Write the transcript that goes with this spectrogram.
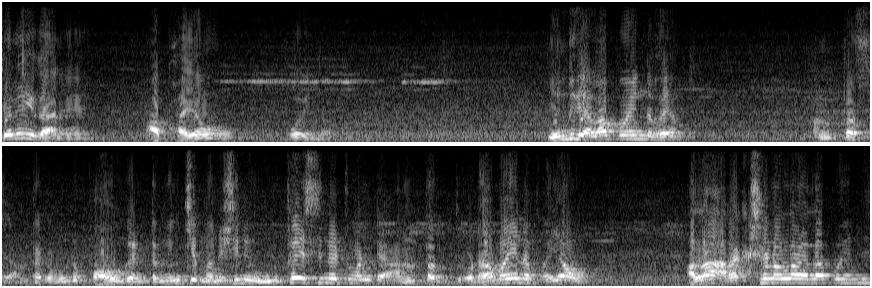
తెలియగానే ఆ భయం పోయింది ఎందుకు ఎలా పోయింది భయం? అంత అంతకుముందు పావు గంట నుంచి మనిషిని ఊపేసినటువంటి అంత దృఢమైన భయం అలా అరక్షణంలో ఎలా పోయింది?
